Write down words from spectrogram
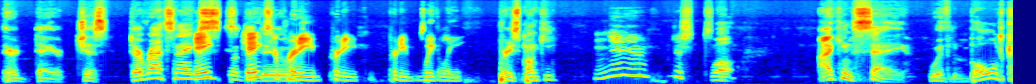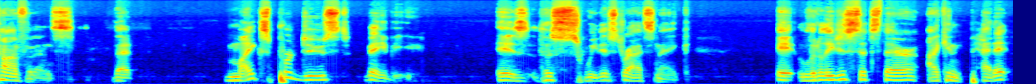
They're they're just they're rat snakes. Jakes, Jakes are pretty, pretty, pretty wiggly. pretty spunky. Yeah, just Well, I can say with bold confidence that Mike's produced baby is the sweetest rat snake. It literally just sits there. I can pet it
